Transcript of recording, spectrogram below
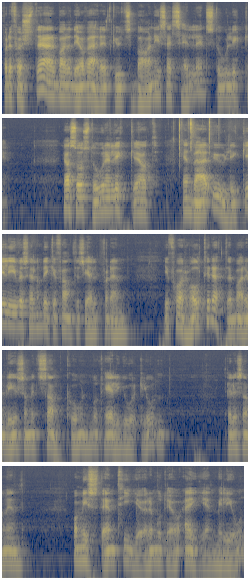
For det første er bare det å være et Guds barn i seg selv en stor lykke. Ja, så stor en lykke at enhver ulykke i livet, selv om det ikke fantes hjelp for den, i forhold til dette bare blir som et sandkorn mot hele jordkloden, eller som en å miste en tiøre mot det å eie en million.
